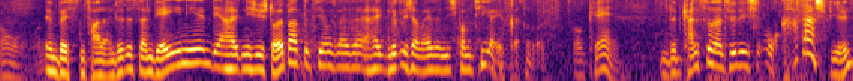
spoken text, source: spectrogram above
Oh. Im besten Fall. Und das ist dann derjenige, der halt nicht gestolpert, beziehungsweise halt glücklicherweise nicht vom Tiger gefressen wurde. Okay. Und das kannst du natürlich auch krasser spielen,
